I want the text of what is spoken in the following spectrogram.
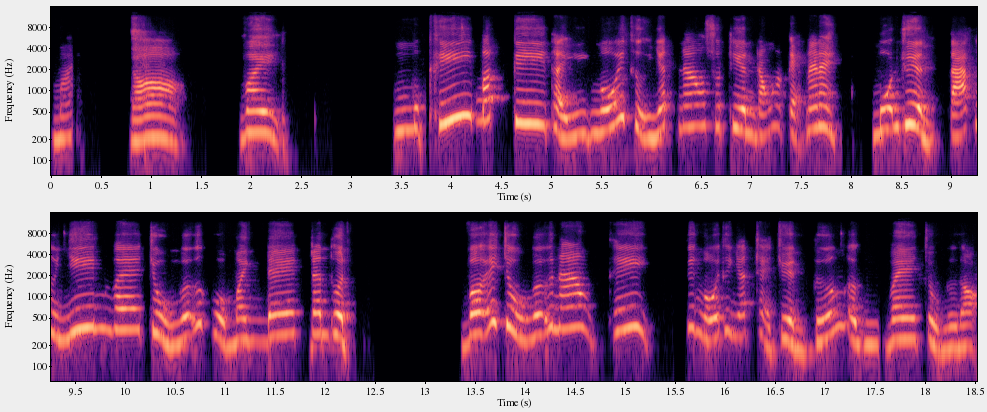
mái đó. Vậy, một khi bất kỳ thấy ngôi thứ nhất nào xuất hiện trong ngoặc kẹp này này, muốn chuyển, ta cứ nhìn về chủ ngữ của mình để chân thuật. Với chủ ngữ nào thì cái ngôi thứ nhất sẽ chuyển tướng ứng về chủ ngữ đó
